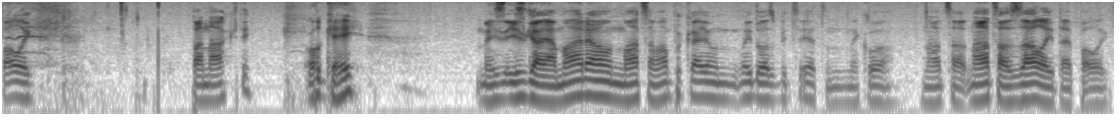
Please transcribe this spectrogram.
palikt. pa nakti. Okay. Mēs izgājām ārā un mācām apakaļ, un lidos bija cieta. un neko. Nācā, nācās zālītē palikt.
